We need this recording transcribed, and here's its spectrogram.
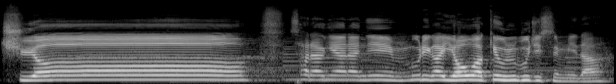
주여 사랑의 하나님 우리가 여호와께 울부짖습니다.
